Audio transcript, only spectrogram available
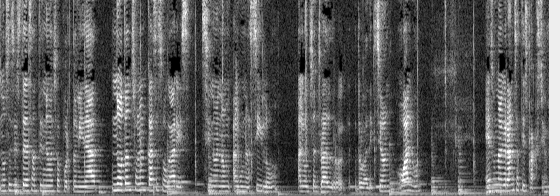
No sé si ustedes han tenido esa oportunidad, no tan solo en casas hogares, sino en algún asilo, algún centro de drogadicción o algo. Es una gran satisfacción.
